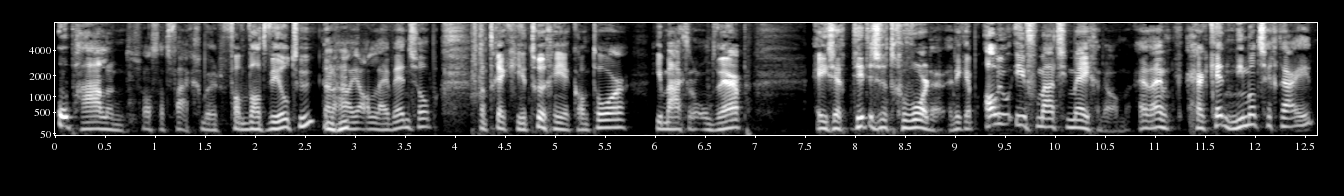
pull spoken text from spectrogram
ophalen, zoals dat vaak gebeurt, van wat wilt u? Dan mm -hmm. haal je allerlei wensen op. Dan trek je je terug in je kantoor, je maakt een ontwerp En je zegt, dit is het geworden. En ik heb al uw informatie meegenomen. En uiteindelijk herkent niemand zich daarin.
